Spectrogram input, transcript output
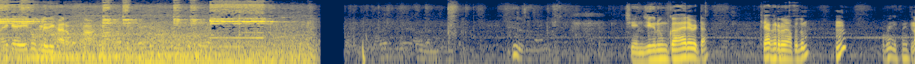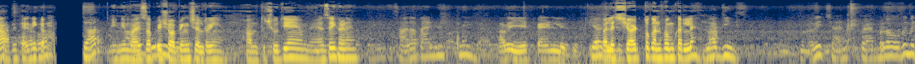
मैं क्या एक उंगली दिखा रहा हूँ। हाँ। चेंजिंग रूम कहाँ है रे बेटा? क्या कर रहे हो यहाँ पे तुम? हम्म? ना नहीं करना। यार इन्हीं भाई साहब की शॉपिंग चल रही है। हम तो छूती हैं ऐसे ही खड़े हैं। सादा पैंट? नहीं। अबे ये पैंट ले तू। पहले शर्ट तो कंफर्म कर ले। ब्लैक जीन्स अभी पैंट पैंट मतलब वो भी मैं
